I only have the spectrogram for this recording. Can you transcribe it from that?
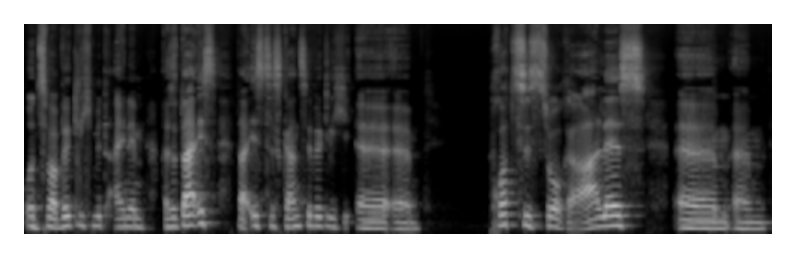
Und zwar wirklich mit einem, also da ist, da ist das Ganze wirklich äh, äh prozessorales ähm, ähm,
